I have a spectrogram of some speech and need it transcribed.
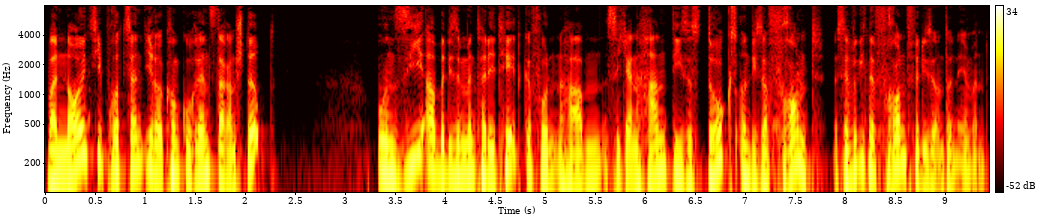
weil 90 Prozent ihrer Konkurrenz daran stirbt und sie aber diese Mentalität gefunden haben, sich anhand dieses Drucks und dieser Front, das ist ja wirklich eine Front für diese Unternehmen,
